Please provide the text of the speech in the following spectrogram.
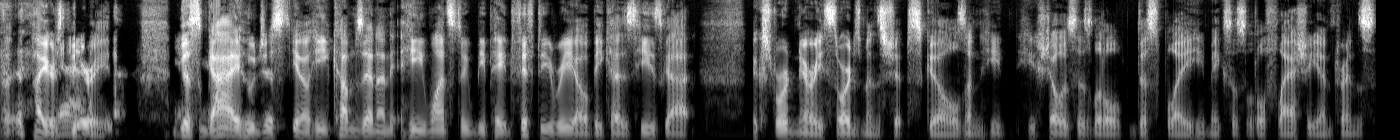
the entire yeah. series yeah. this guy who just you know he comes in and he wants to be paid 50 ryo because he's got extraordinary swordsmanship skills and he he shows his little display. He makes his little flashy entrance.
